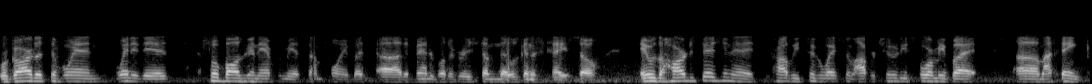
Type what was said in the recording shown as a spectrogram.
regardless of when, when it is, football is going to end for me at some point, but uh, the Vanderbilt degree is something that was going to stay. So it was a hard decision, and it probably took away some opportunities for me. But um, I think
